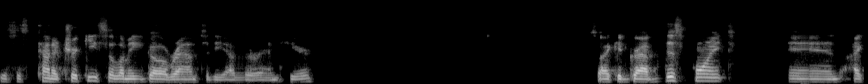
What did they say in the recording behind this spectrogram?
this is kind of tricky, so let me go around to the other end here. So I could grab this point and I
